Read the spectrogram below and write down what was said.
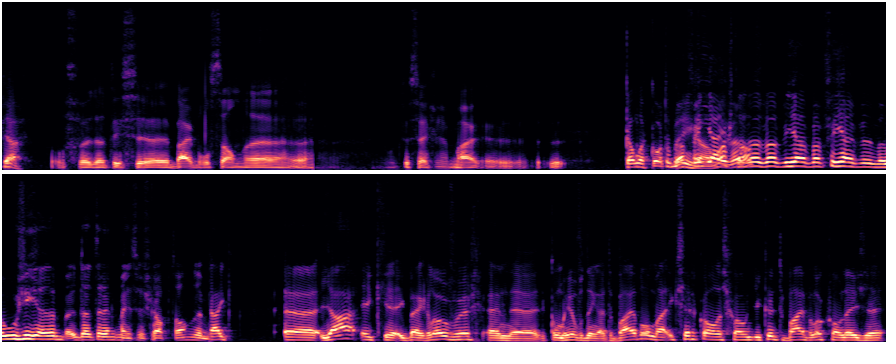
Ja. of dat is bijbels dan, moet ik dat zeggen? Maar Kan daar kort op wat, ingaan? jij, Mag dat? wat, wat, ja, wat vind jij? Hoe zie je dat rentmeesterschap dan? Kijk, eh, ja, ik, eh, ik ben gelovig en eh, er komen heel veel dingen uit de Bijbel. Maar ik zeg ook wel eens gewoon, je kunt de Bijbel ook gewoon lezen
